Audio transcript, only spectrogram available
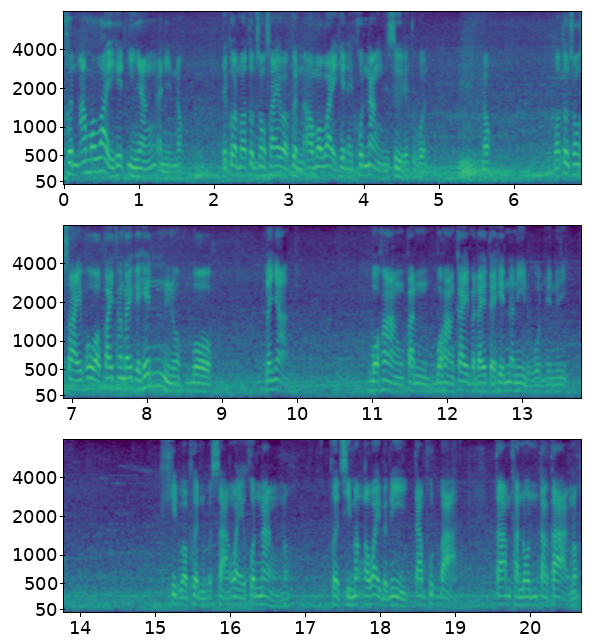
เพิ่นเอามาไหวเฮ็ดอีหยังอันนี้เนาะแต่ก่อนบ่ต้นสงสัยว่าเพิ่นเอามาไหวเฮ็ดให้คนนั่งซื่อได้ทุกคนเนาะบ่ต้นสงสัยเพราะว่าไปทางใดก็เห็นนี่เนาะบ่ระยะบ่ห่างปันบ่ห่างใกล้ปานใดแต่เห็นอันนี้ทุกคนเห็นอันนี้ คิดว่าเพิ่นสร้างไว้ให้คนนั่งเนาะเพิ่นสิมักเอาไว้แบบนี้ตามฟุตบาทตามถนนต่างๆเนาะ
